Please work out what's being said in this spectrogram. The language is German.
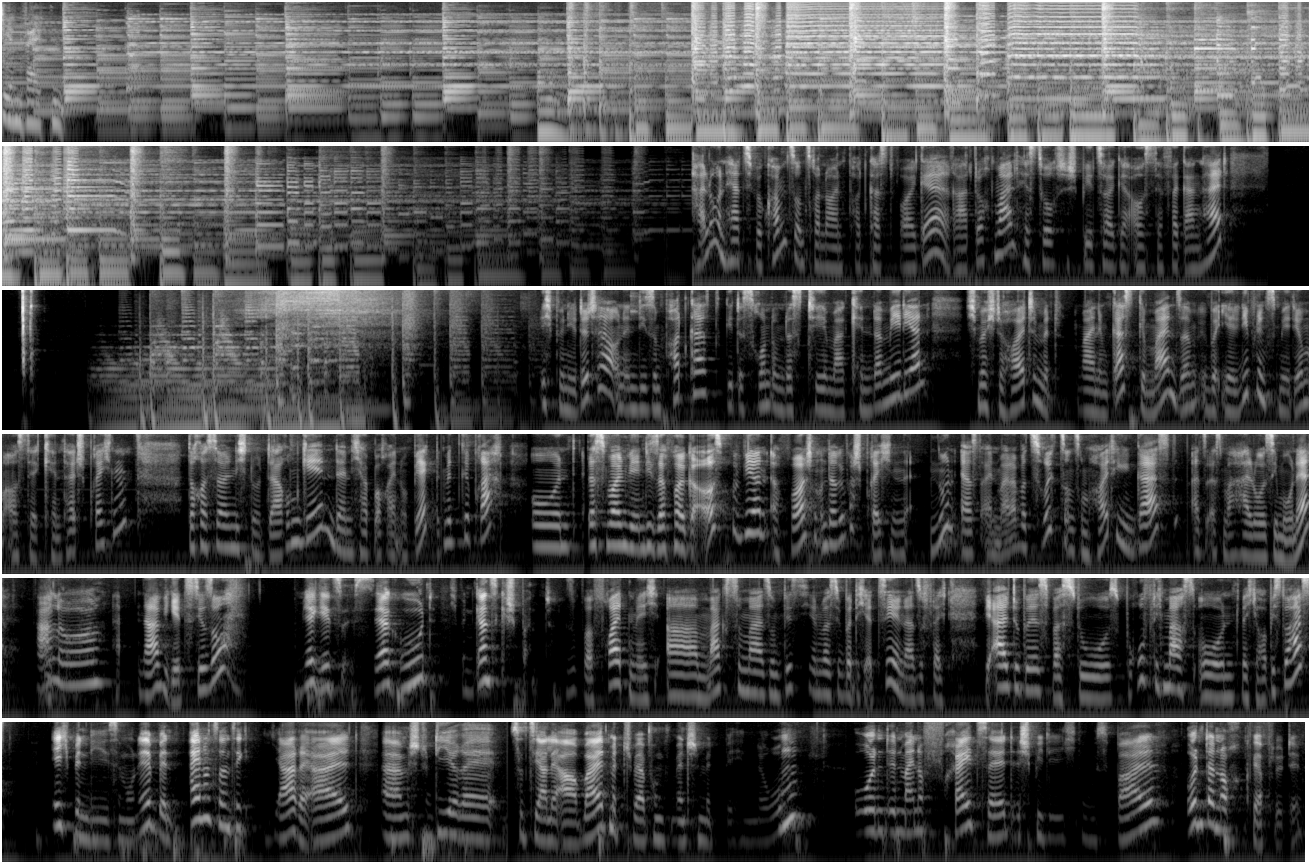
Medienwelten. Hallo und herzlich willkommen zu unserer neuen Podcast-Folge Rat doch mal, historische Spielzeuge aus der Vergangenheit. Ich bin Juditha und in diesem Podcast geht es rund um das Thema Kindermedien. Ich möchte heute mit meinem Gast gemeinsam über ihr Lieblingsmedium aus der Kindheit sprechen. Doch es soll nicht nur darum gehen, denn ich habe auch ein Objekt mitgebracht und das wollen wir in dieser Folge ausprobieren, erforschen und darüber sprechen. Nun erst einmal aber zurück zu unserem heutigen Gast. Also erstmal Hallo Simone. Hallo. Na, wie geht's dir so? Mir geht's sehr gut. Ich bin ganz gespannt. Super, freut mich. Ähm, magst du mal so ein bisschen was über dich erzählen? Also vielleicht, wie alt du bist, was du so beruflich machst und welche Hobbys du hast? Ich bin die Simone, bin 21 Jahre alt, ähm, studiere soziale Arbeit mit Schwerpunkt Menschen mit Behinderung. Und in meiner Freizeit spiele ich Fußball und dann noch Querflöte.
